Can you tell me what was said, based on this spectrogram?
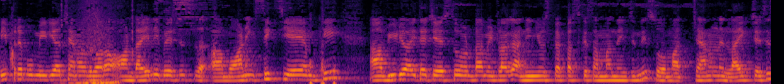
మీ ప్రభు మీడియా ఛానల్ ద్వారా on daily basis morning six AM కి ఆ వీడియో అయితే చేస్తూ ఉంటాం. ఇట్లాగా అన్ని న్యూస్ పేపర్స్కి సంబంధించింది. సో మా ఛానల్ని లైక్ చేసి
